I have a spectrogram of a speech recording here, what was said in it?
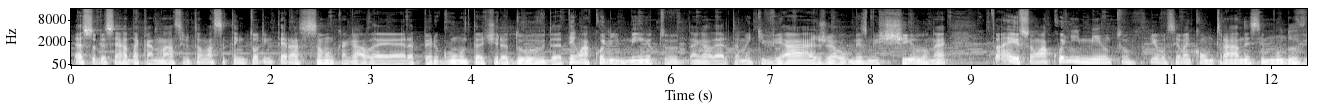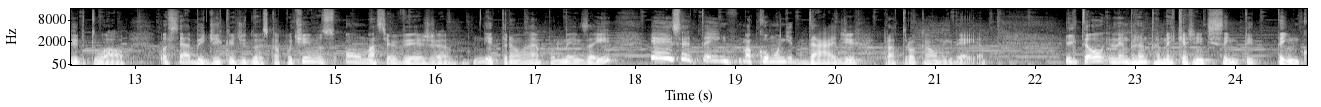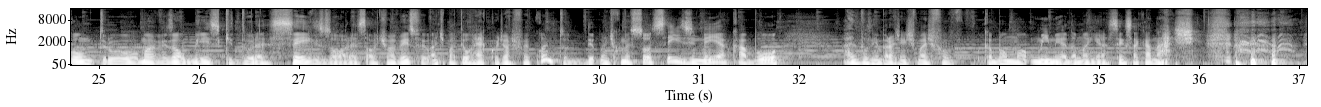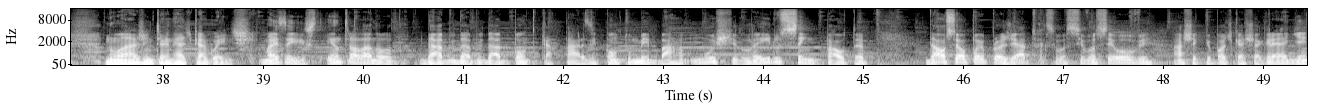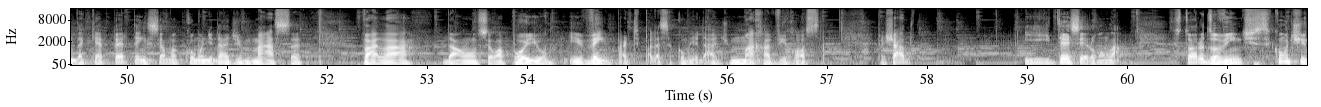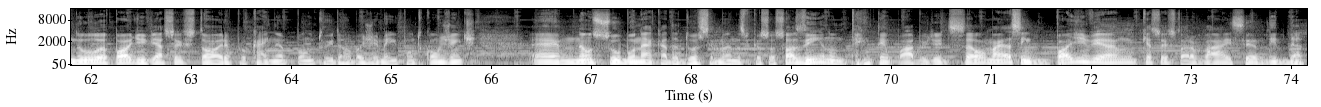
É sobre Serra da Canastra, então lá você tem toda interação com a galera, pergunta, tira dúvida, tem um acolhimento da galera também que viaja, o mesmo estilo, né? Então é isso, é um acolhimento que você vai encontrar nesse mundo virtual. Você abdica de dois cappuccinos ou uma cerveja litrão, né, por mês aí, e aí você tem uma comunidade para trocar uma ideia. Então, lembrando também que a gente sempre tem encontro uma vez ao mês que dura seis horas. A última vez foi, a gente bateu o recorde, acho que foi quanto? A gente começou seis e meia, acabou. Ah, não vou lembrar, gente, mas foi, acabou uma, uma e meia da manhã, sem sacanagem. não haja internet que aguente. Mas é isso, entra lá no www.catarse.me barra mochileiros sem pauta. Dá o seu apoio ao projeto, se você, se você ouve, acha que o podcast agrega e ainda quer pertencer a uma comunidade massa, vai lá, dá um seu apoio e vem participar dessa comunidade maravilhosa. Fechado? E terceiro, vamos lá. História dos ouvintes, continua, pode enviar sua história para o kainan.ida.gmail.com, gente. É, não subo, né, cada duas semanas, porque eu sou sozinho, não tenho tempo hábil de edição, mas assim, pode enviando que a sua história vai ser lida.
